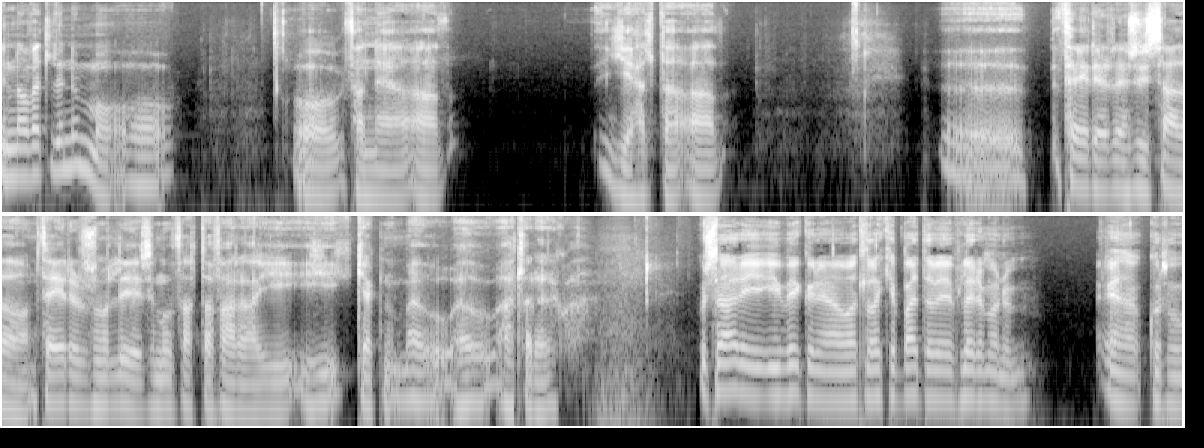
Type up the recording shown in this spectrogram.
inn á vellinum og, og þannig að ég held að uh, þeir eru eins og ég sagði á hann þeir eru svona liðir sem þú þarft að fara í, í gegnum eða ætlar er eitthvað. Þú sagði í, vikunni að þú ætlar ekki að bæta við fleiri mönnum. Eða hvort þú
